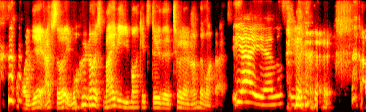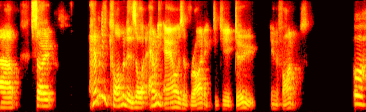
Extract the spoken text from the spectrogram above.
oh, yeah, absolutely. Well, who knows? Maybe you might get to do the tour down under one day. Yeah, yeah, we'll see. uh, so, how many kilometers or how many hours of riding did you do in the finals? Oh,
